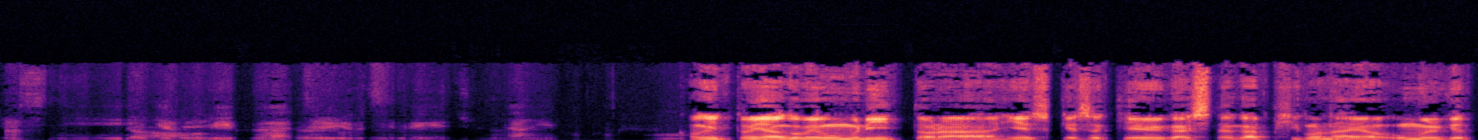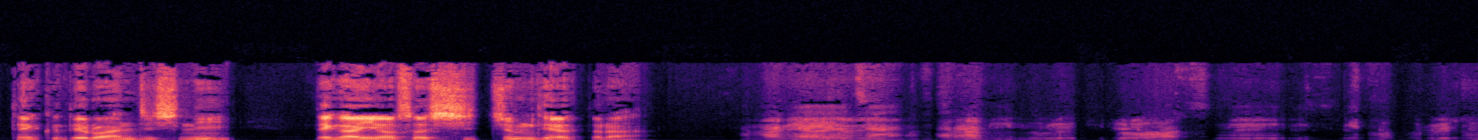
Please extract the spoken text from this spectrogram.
이르시니 야곱이 그 아들 요셉에게 준 땅이 가깝고 거기 또 야곱의 우물이 있더라. 예수께서 길 가시다가 피곤하여 우물 곁에 그대로 앉으시니 때가 6시쯤 되었더라. 사마리아 여자 한 사람이 물을 기르러 왔으니 예수께서 물을 좀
